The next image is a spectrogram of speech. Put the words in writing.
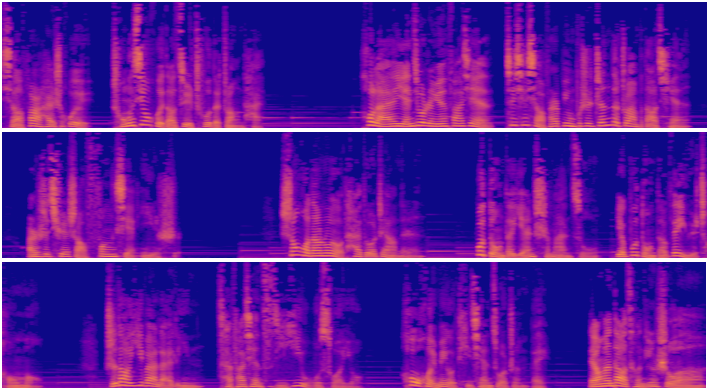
小贩儿还是会重新回到最初的状态。后来，研究人员发现，这些小贩儿并不是真的赚不到钱，而是缺少风险意识。生活当中有太多这样的人，不懂得延迟满足，也不懂得未雨绸缪。直到意外来临，才发现自己一无所有，后悔没有提前做准备。梁文道曾经说：“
